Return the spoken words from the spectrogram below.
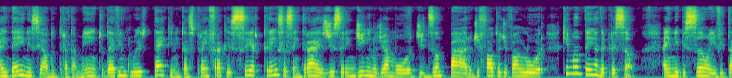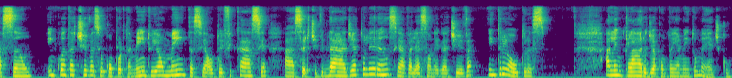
A ideia inicial do tratamento deve incluir técnicas para enfraquecer crenças centrais de ser indigno de amor, de desamparo, de falta de valor, que mantém a depressão, a inibição, a evitação, enquanto ativa seu comportamento e aumenta-se a autoeficácia, a assertividade, a tolerância à avaliação negativa, entre outras além, claro, de acompanhamento médico,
